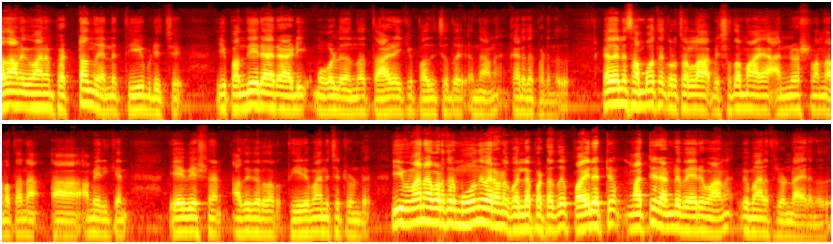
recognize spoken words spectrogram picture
അതാണ് വിമാനം പെട്ടെന്ന് തന്നെ തീപിടിച്ച് ഈ പന്തീരായിരം അടി മുകളിൽ നിന്ന് താഴേക്ക് പതിച്ചത് എന്നാണ് കരുതപ്പെടുന്നത്. ഏതായാലും സംഭവത്തെക്കുറിച്ചുള്ള വിശദമായ അന്വേഷണം നടത്തുന്ന അമേരിക്കൻ ഏവിയേഷൻ അധികൃതർ തീരുമാനിച്ചിട്ടുണ്ട്. ഈ വിമാനാപകടത്തിൽ മൂന്ന് പേരാണ് കൊല്ലപ്പെട്ടത്. പൈലറ്റും മറ്റ് രണ്ട് പേരുമാണ് വിമാനത്തിലുണ്ടായിരുന്നത്.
